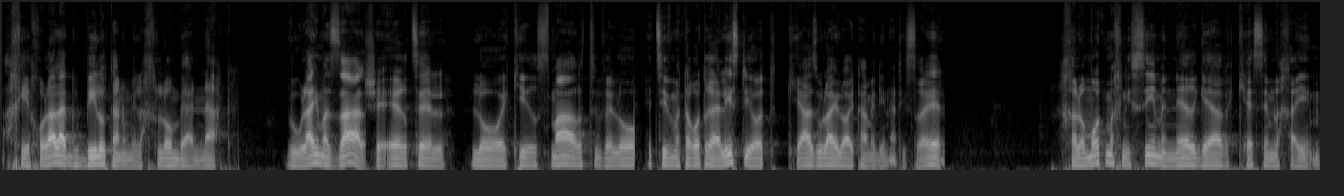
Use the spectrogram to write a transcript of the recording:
אך היא יכולה להגביל אותנו מלחלום בענק. ואולי מזל שהרצל לא הכיר סמארט ולא הציב מטרות ריאליסטיות, כי אז אולי לא הייתה מדינת ישראל. חלומות מכניסים אנרגיה וקסם לחיים.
